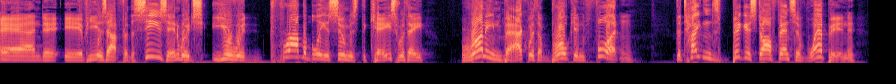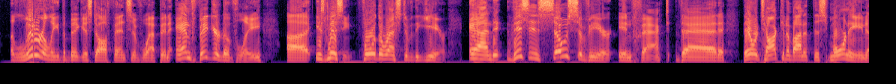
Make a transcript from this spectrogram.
and if he is out for the season, which you would probably assume is the case with a running back with a broken foot, Mm. the Titans' biggest offensive weapon, literally the biggest offensive weapon, and figuratively, uh, is missing for the rest of the year. And this is so severe, in fact, that they were talking about it this morning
